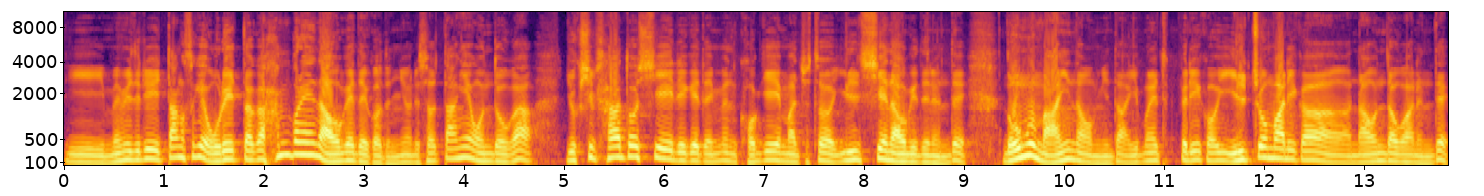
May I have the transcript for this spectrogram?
이 매미들이 땅 속에 오래 있다가 한 번에 나오게 되거든요. 그래서 땅의 온도가 64도씨에 이르게 되면 거기에 맞춰 서 일시에 나오게 되는데 너무 많이 나옵니다. 이번에 특별히 거의 1조 마리가 나온다고 하는데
